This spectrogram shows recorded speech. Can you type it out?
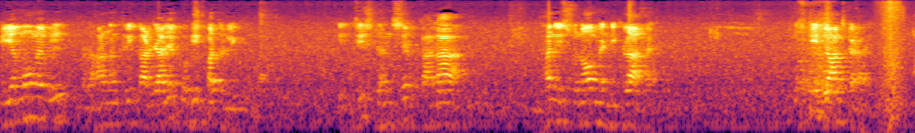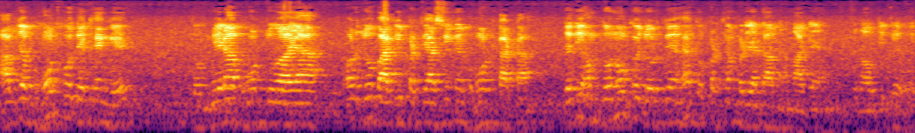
पीएमओ में भी प्रधानमंत्री कार्यालय को भी पत्र लिखूँगा कि जिस ढंग से काला धन इस चुनाव में निकला है, उसकी जाँच कराएँ आप जब वोट को देखेंगे तो मेरा वोट जो आया और जो बाकी प्रत्याशी ने वोट काटा, यदि हम दोनों को जोड़ते हैं तो प्रथम मर्यादा में हम आगे हैं, चुनाव जीते हुए।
